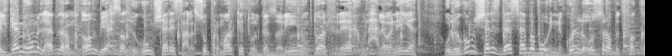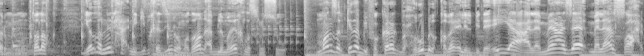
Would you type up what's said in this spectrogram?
الكام يوم اللي قبل رمضان بيحصل هجوم شرس على السوبر ماركت والجزارين وبتوع الفراخ والحلوانية. والهجوم الشرس ده سببه إن كل أسرة بتفكر من منطلق. يلا نلحق نجيب خزين رمضان قبل ما يخلص من السوق. منظر كده بيفكرك بحروب القبائل البدائية على معزة ملهاش صاحب.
